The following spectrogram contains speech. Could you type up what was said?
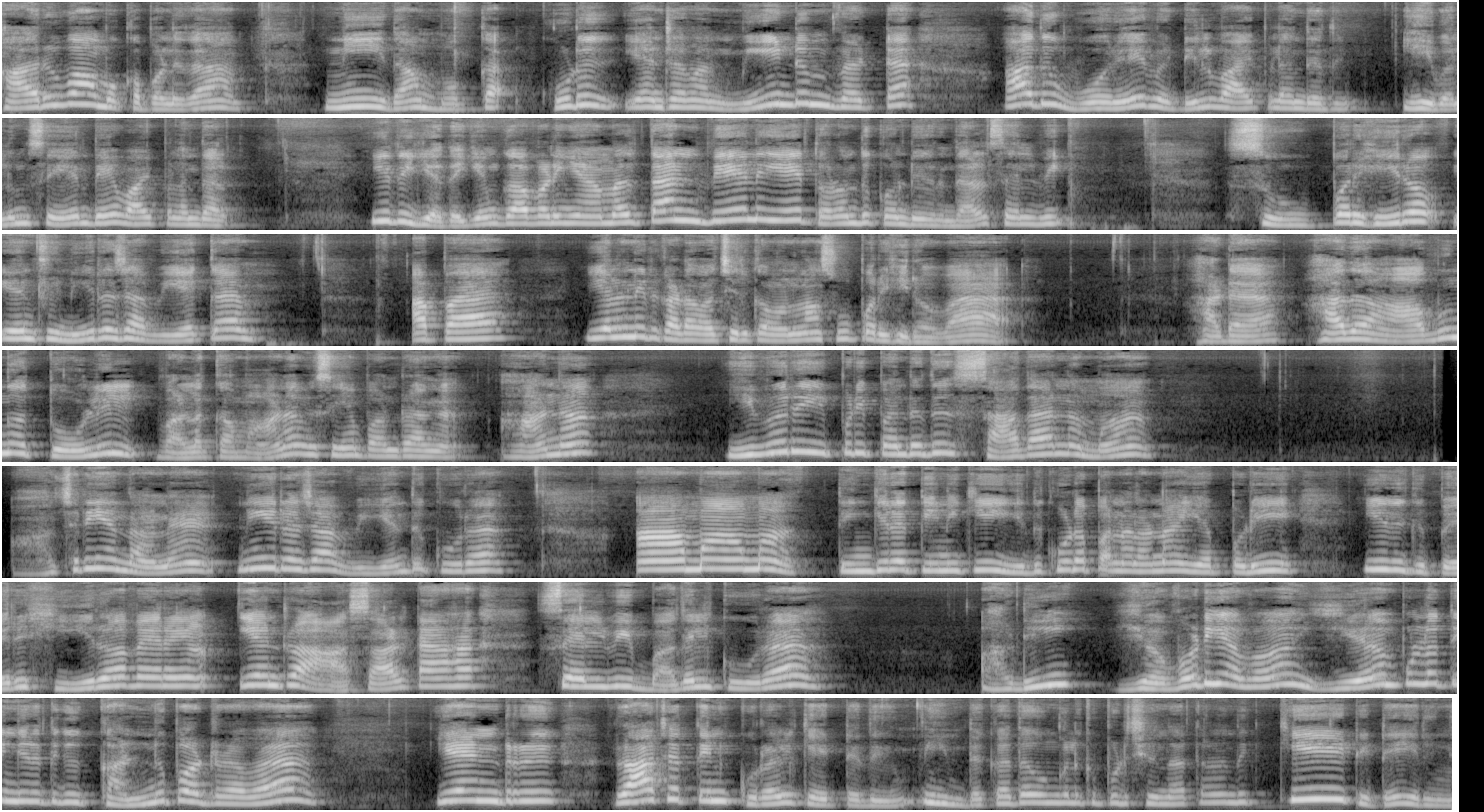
அருவா மொக்க பண்ணுதா? நீ தான் மொக்க. குடு என்றவன் மீண்டும் வெட்ட அது ஒரே வெட்டில் வாய்ப்பிழந்தது. இவளும் சேர்ந்தே வாய்ப்பிழந்தாள். இது எதையும் கவனியாமல் தன் வேலையே தொடர்ந்து கொண்டிருந்தாள் செல்வி. சூப்பர் ஹீரோ என்று நீரஜா வியக்க அப்ப இளநீர் கடை வச்சிருக்கவன்லாம் சூப்பர் ஹீரோவா? அட அது அவங்க தொழில் வழக்கமான விஷயம் பண்றாங்க. ஆனா இவர் இப்படி பண்றது சாதாரணமா? ஆச்சரியம் தானே நீரஜா வியந்து கூற ஆமாம் ஆமாம் திங்கிற திணிக்கு இது கூட பண்ணலன்னா எப்படி? இதுக்கு பேர் ஹீரோ வேறையாம் என்று அசால்ட்டாக செல்வி பதில் கூற அடி எவடி அவ? ஏன் புள்ள திங்கிறதுக்கு கண்ணு படுறவ? என்று ராஜத்தின் குரல் கேட்டது. இந்த கதை உங்களுக்கு பிடிச்சிருந்தா தொடர்ந்து கேட்டுட்டே இருங்க.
